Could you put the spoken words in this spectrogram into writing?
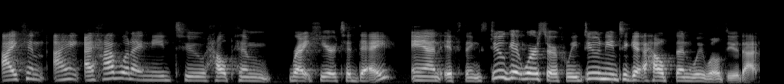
I can I, I have what I need to help him right here today. And if things do get worse or if we do need to get help, then we will do that.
